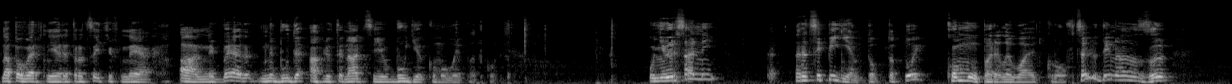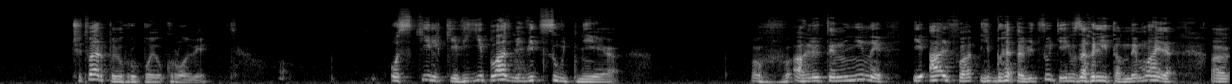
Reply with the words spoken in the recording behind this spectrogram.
на поверхні еритроцитів ні А, ні Б, не буде аглютинації в будь-якому випадку. Універсальний е, реципієнт, тобто той, кому переливають кров, це людина з четвертою групою крові. Оскільки в її плазмі відсутні аглютиніни і альфа, і бета відсутні, їх взагалі там немає. Е,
